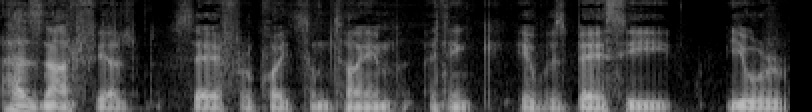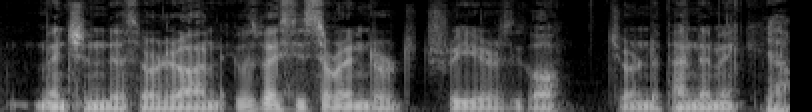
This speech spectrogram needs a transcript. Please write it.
has not felt safe for quite some time. I think it was basically you were mentioning this earlier on. It was basically surrendered three years ago during the pandemic, Yeah.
